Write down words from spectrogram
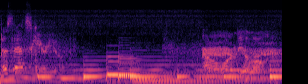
Does that scare you? I don't want to be alone.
